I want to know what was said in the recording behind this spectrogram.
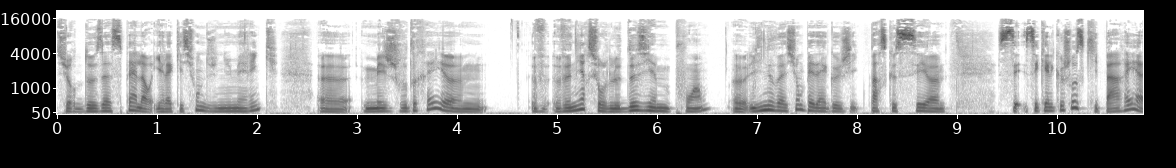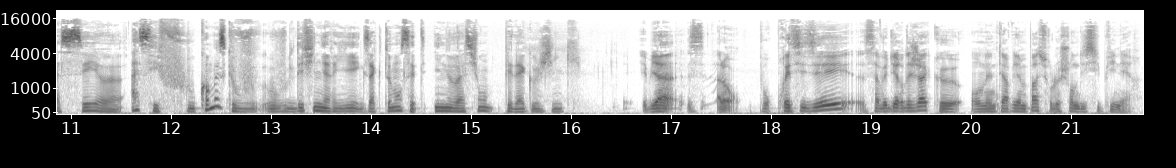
sur, deux aspects. Alors, il y a la question du numérique, euh, mais je voudrais euh, venir sur le deuxième point, l'innovation pédagogique, parce que c'est c'est quelque chose qui paraît assez assez flou. Comment est-ce que vous, vous le définiriez exactement cette innovation pédagogique? Eh bien, alors pour préciser, ça veut dire déjà qu'on n'intervient pas sur le champ disciplinaire.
